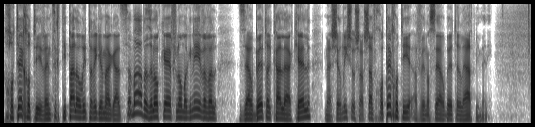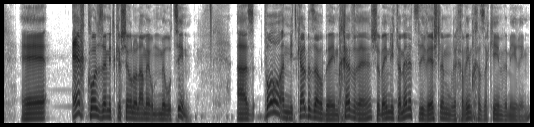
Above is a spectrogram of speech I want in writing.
חותך אותי, ואני צריך טיפה להוריד את הרגל מהגז, סבבה, זה לא כיף, לא מגניב, אבל זה הרבה יותר קל לעכל מאשר מישהו שעכשיו חותך אותי ונוסע הרבה יותר לאט ממני. אה, איך כל זה מתקשר לעולם מרוצים? אז פה אני נתקל בזה הרבה עם חבר'ה שבאים להתאמן אצלי ויש להם רכבים חזקים ומהירים,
